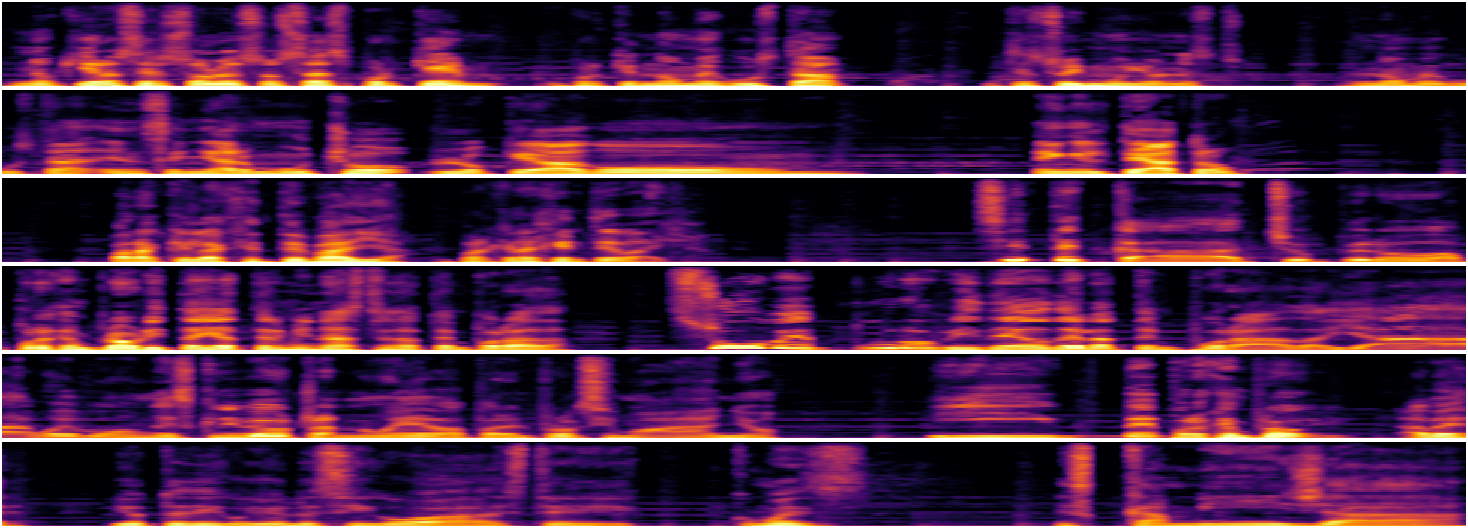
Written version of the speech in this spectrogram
no quiero hacer solo eso, ¿sabes por qué? Porque no me gusta, te soy muy honesto, no me gusta enseñar mucho lo que hago en el teatro Para que la gente vaya. para que la gente vaya. Sí te cacho, pero por ejemplo, ahorita ya terminaste una temporada. Sube puro video de la temporada. Ya, huevón, escribe otra nueva para el próximo año. Y ve, por ejemplo, a ver, yo te digo, yo le sigo a este, ¿cómo es? Escamilla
